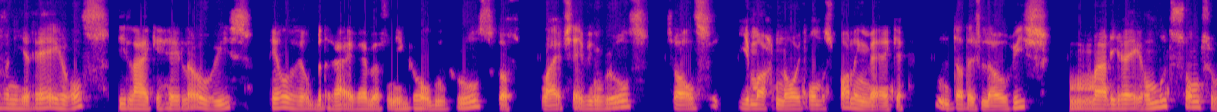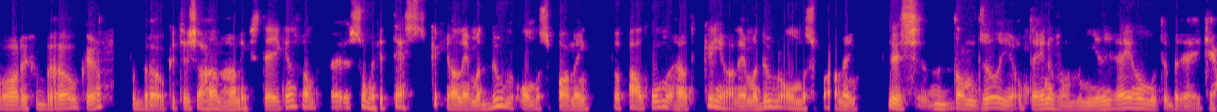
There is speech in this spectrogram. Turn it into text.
van die regels, die lijken heel logisch. Heel veel bedrijven hebben van die golden rules of life-saving rules. Zoals je mag nooit onder spanning werken. Dat is logisch. Maar die regel moet soms worden gebroken. Gebroken tussen aanhalingstekens. Want uh, sommige tests kun je alleen maar doen onder spanning. Bepaald onderhoud kun je alleen maar doen onder spanning. Dus dan zul je op de een of andere manier die regel moeten breken.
